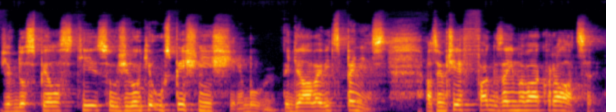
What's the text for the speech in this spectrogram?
že v dospělosti jsou v životě úspěšnější nebo vydělávají víc peněz. A to mi přijde fakt zajímavá korelace.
